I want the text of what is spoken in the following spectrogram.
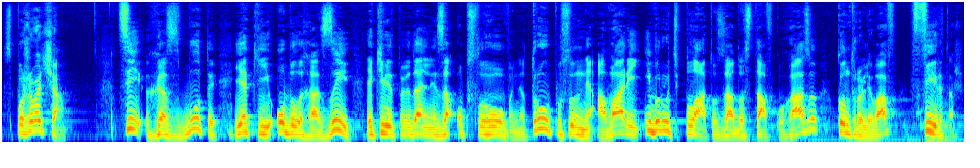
споживачам. Ці газбути, як і облгази, які відповідальні за обслуговування труб, усунення аварій і беруть плату за доставку газу, контролював фірташ.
